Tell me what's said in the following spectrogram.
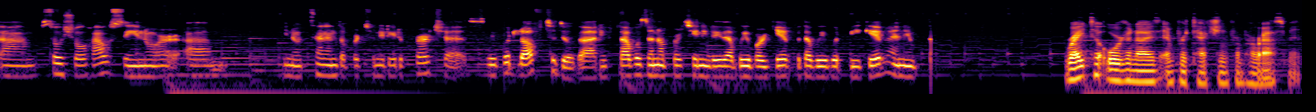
um, social housing or um, you know tenant opportunity to purchase. We would love to do that if that was an opportunity that we were given that we would be given. Right to organize and protection from harassment.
